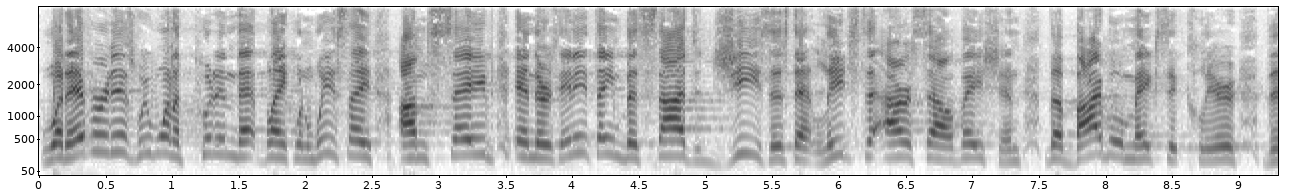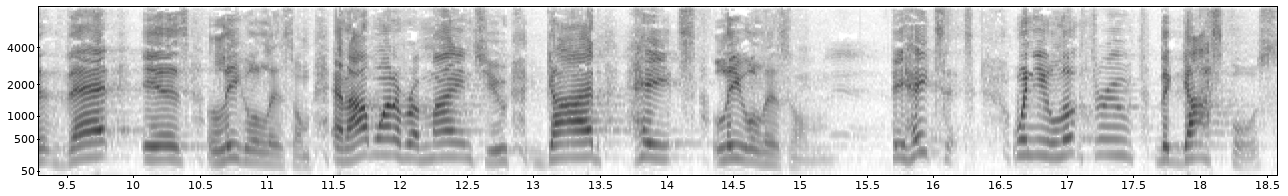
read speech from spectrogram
whatever it is we want to put in that blank. When we say, I'm saved, and there's anything besides Jesus that leads to our salvation, the Bible makes it clear that that is legalism. And I want to remind you, God hates legalism. He hates it. When you look through the Gospels,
